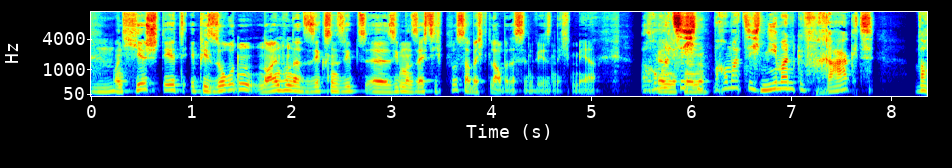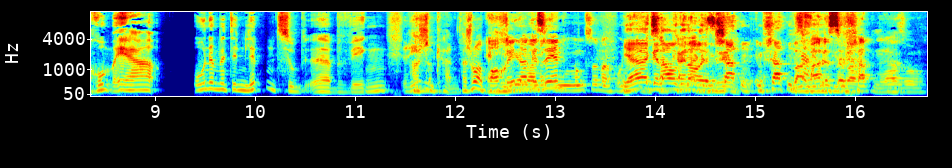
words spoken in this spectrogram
Mhm. Und hier steht Episoden 967 äh, 67 plus, aber ich glaube, das sind wesentlich mehr. Warum hat, sich, warum hat sich niemand gefragt, warum er ohne mit den Lippen zu äh, bewegen reden kann? Hast du schon mal Bauchredner gesehen? Ja, genau, genau. Im Schatten. Im Schatten war die alles im. Schatten, ja, so.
